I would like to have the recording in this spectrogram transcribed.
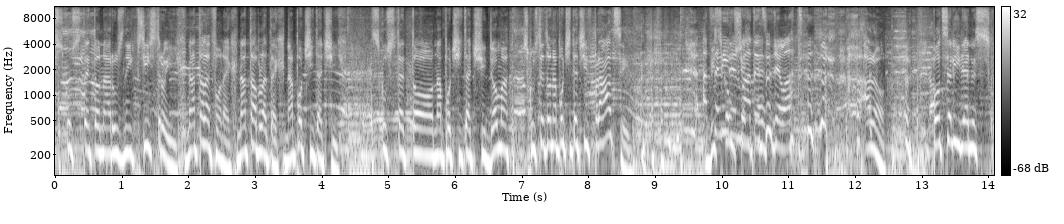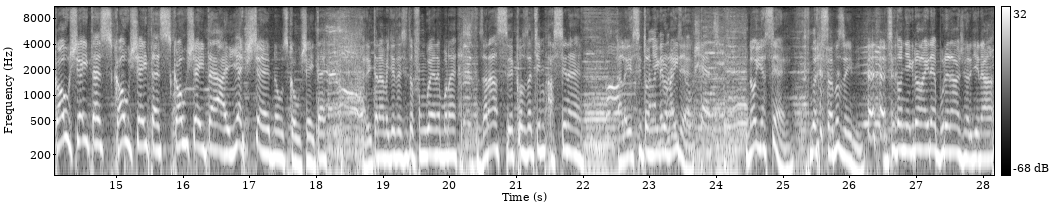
Zkuste to na různých přístrojích, na telefonech, na tabletech, na počítačích. Zkuste to na počítači doma, zkuste to na počítači v práci. A celý den máte co dělat. Ano, po celý den zkoušejte, zkoušejte, zkoušejte a ještě jednou zkoušejte. A dejte nám vědět, jestli to funguje nebo ne. Za nás jako zatím asi ne, ale jestli to někdo najde. No jasně, to je samozřejmě. Jestli to někdo najde, bude náš hrdina.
